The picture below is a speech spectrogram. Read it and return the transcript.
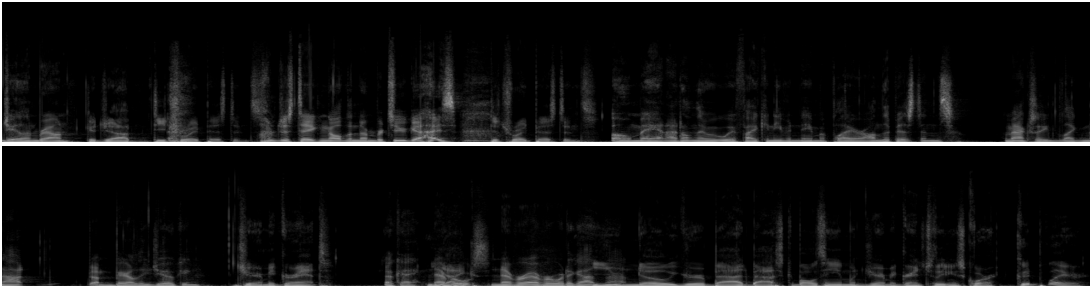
Jaylen Brown. Good job. Detroit Pistons. I'm just taking all the number two guys. Detroit Pistons. Oh man, I don't know if I can even name a player on the Pistons. I'm actually like not. I'm barely joking. Jerami Grant. Okay, never, Yikes. never ever would have gotten that. You that. know you're a bad basketball team when Jerami Grant's your leading scorer. Good player.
